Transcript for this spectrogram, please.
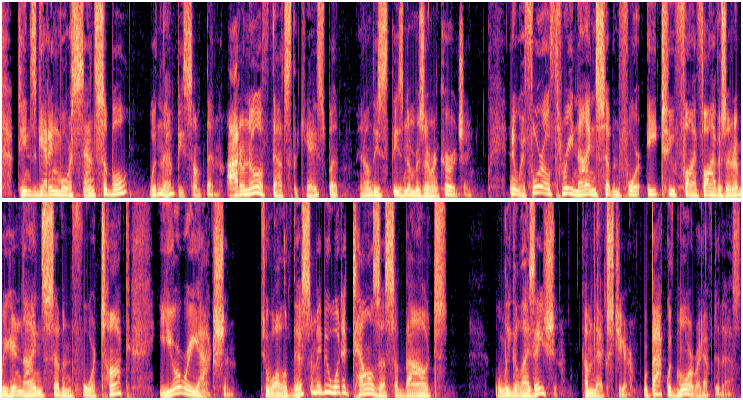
teens getting more sensible? Wouldn't that be something? I don't know if that's the case, but you know these these numbers are encouraging. Anyway, 403-974-8255 is our number here, 974 Talk. Your reaction to all of this and maybe what it tells us about legalization come next year. We're back with more right after this.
